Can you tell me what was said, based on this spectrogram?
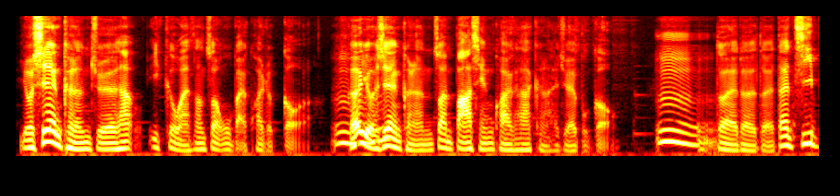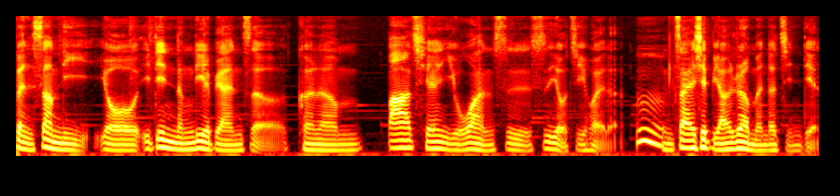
有些人可能觉得他一个晚上赚五百块就够了，嗯，可是有些人可能赚八千块，他可能还觉得不够。嗯，对对对，但基本上你有一定能力的表演者，可能八千一万是是有机会的。嗯，在一些比较热门的景点。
